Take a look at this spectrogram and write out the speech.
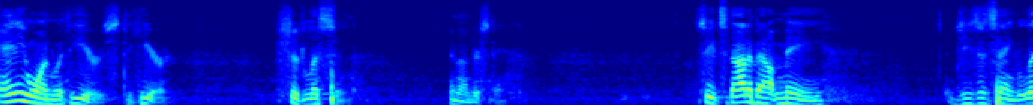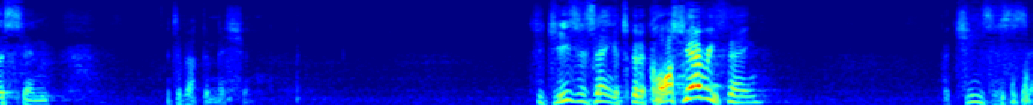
anyone with ears to hear should listen and understand. See, it's not about me. Jesus is saying, listen, it's about the mission. See, Jesus is saying it's going to cost you everything. But Jesus is saying,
